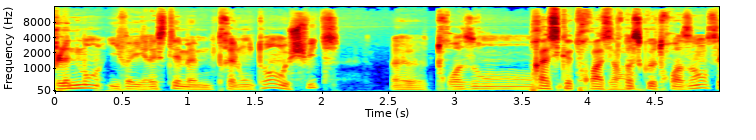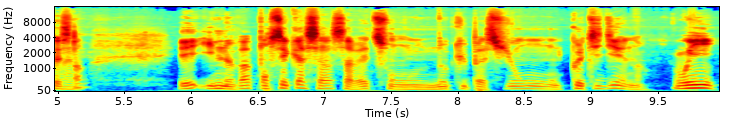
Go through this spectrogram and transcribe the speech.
pleinement. Il va y rester même très longtemps à Auschwitz, euh, trois ans, Presque trois ans. presque trois ans, c'est Ouais. ça? Et il ne va penser qu'à ça, ça va être son occupation quotidienne. Oui.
